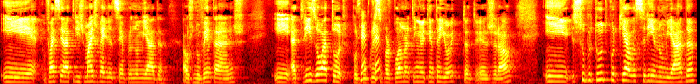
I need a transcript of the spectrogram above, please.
e vai ser a atriz mais velha de sempre nomeada aos 90 anos. E atriz ou ator, porque certo, o Christopher certo. Plummer tinha 88, portanto é geral. E sobretudo porque ela seria nomeada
